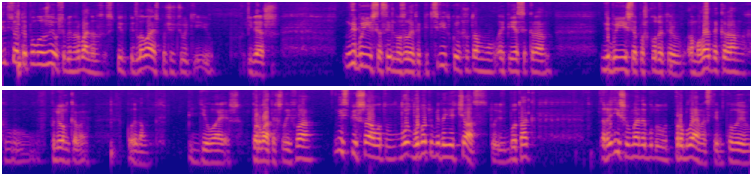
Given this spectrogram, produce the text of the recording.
І все, ти положив, собі нормально спід підливаєш по чуть-чуть і йдеш. Не боїшся сильно залити підсвітку, якщо там IPS-екран. Не боїшся пошкодити AMOLED-екран пленками, коли там піддіваєш, порвати шлейфа. Не спіша, от, воно тобі дає час. Тобто, бо так, раніше в мене були проблеми з тим, коли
